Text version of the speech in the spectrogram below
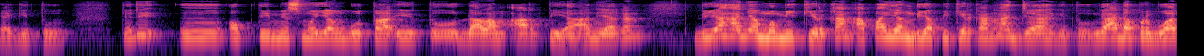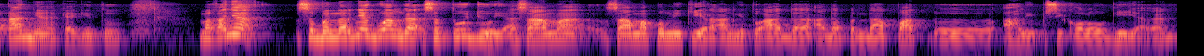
kayak gitu. Jadi eh, optimisme yang buta itu dalam artian ya kan dia hanya memikirkan apa yang dia pikirkan aja gitu. Nggak ada perbuatannya kayak gitu. Makanya sebenarnya gua nggak setuju ya sama sama pemikiran gitu. Ada ada pendapat eh, ahli psikologi ya kan.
